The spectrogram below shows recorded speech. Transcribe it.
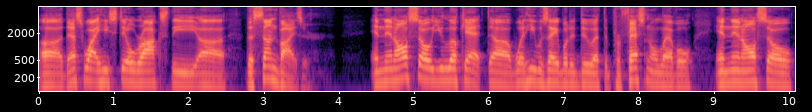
Uh, that's why he still rocks the uh, the sun visor and then also you look at uh, what he was able to do at the professional level, and then also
